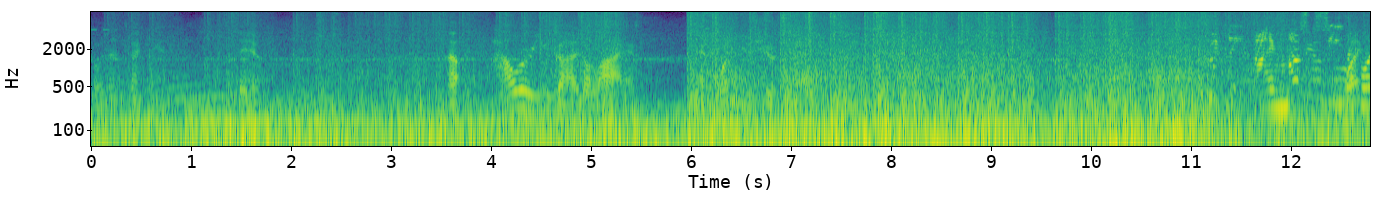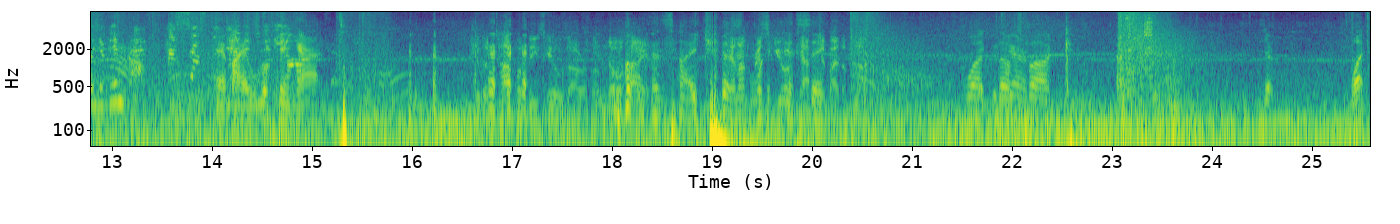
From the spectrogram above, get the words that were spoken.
I wasn't expecting it. But they do. Now, how are you guys alive? And what are you shooting at? Quickly, I must see What the point of impact. The Am I damage to the looking at? To the top of these hills, Oracle, no higher. Was I You just cannot risk your capture by the flood. What the fuck? Is there... What?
